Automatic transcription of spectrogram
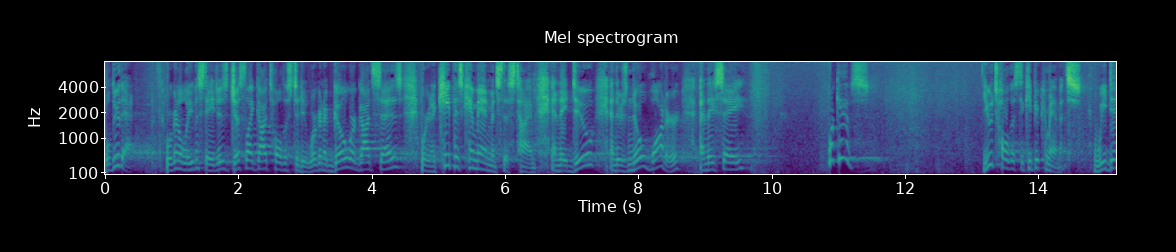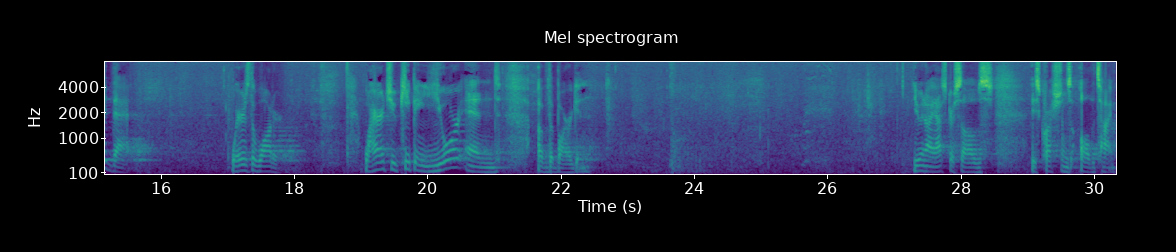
we'll do that. We're going to leave in stages just like God told us to do. We're going to go where God says. We're going to keep his commandments this time. And they do, and there's no water, and they say, What gives? You told us to keep your commandments. We did that. Where's the water? Why aren't you keeping your end of the bargain? You and I ask ourselves these questions all the time.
